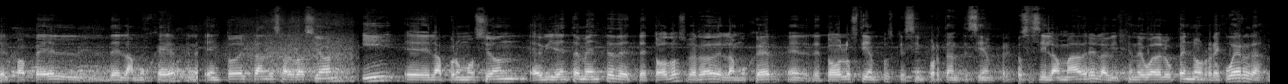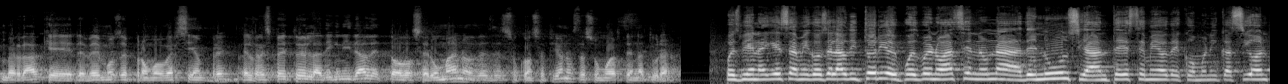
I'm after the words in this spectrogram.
el papel de la mujer en, todo el plan de salvación y eh, la promoción evidentemente de, todos, ¿verdad? De la mujer eh, de todos los tiempos que es importante siempre. Entonces si la Madre, la Virgen de Guadalupe nos recuerda, ¿verdad? Que debemos de promover siempre el respeto y la dignidad de todo ser humano desde su concepción hasta su muerte natural. Pues bien, ahí es amigos del auditorio y pues bueno, hacen una denuncia ante este medio de comunicación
